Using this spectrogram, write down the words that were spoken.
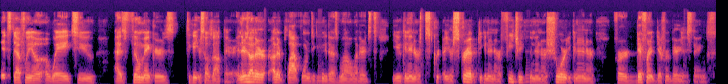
it's definitely a, a way to, as filmmakers, to get yourselves out there. And there's other other platforms you can do that as well. Whether it's you can enter your script, you can enter a feature, you can enter a short, you can enter for different different various things.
